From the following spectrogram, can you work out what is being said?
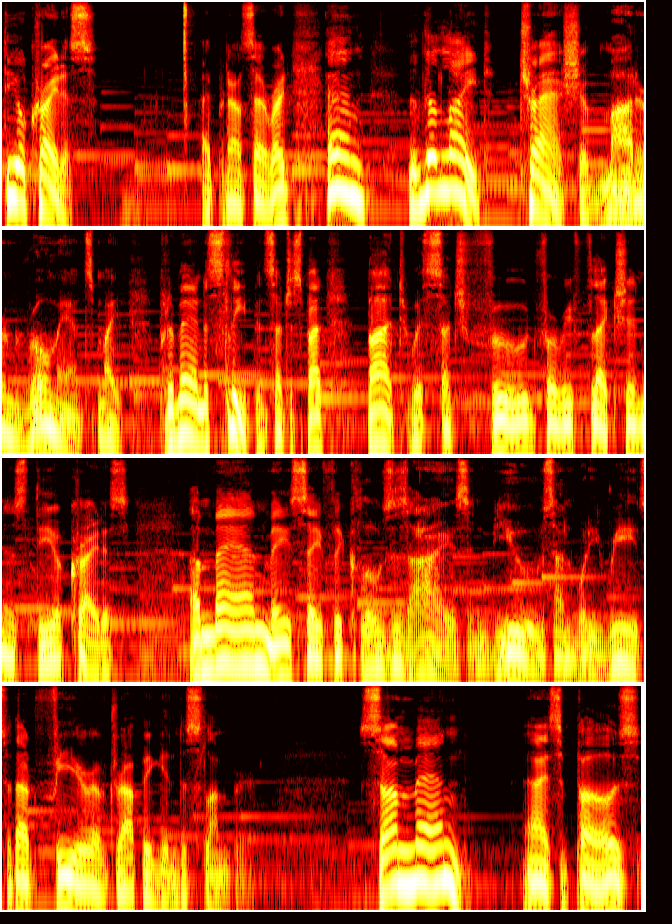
Theocritus I pronounced that right, and the light trash of modern romance might put a man to sleep in such a spot, but with such food for reflection as Theocritus, a man may safely close his eyes and muse on what he reads without fear of dropping into slumber. Some men, I suppose,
